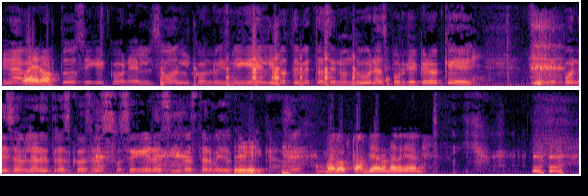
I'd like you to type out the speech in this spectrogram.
Mira, bueno. tú sigue con el sol, con Luis Miguel y no te metas en Honduras porque creo que si te pones a hablar de otras cosas, Oseguera sí va a estar medio complicado. ¿eh? Me los cambiaron, Adrián.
